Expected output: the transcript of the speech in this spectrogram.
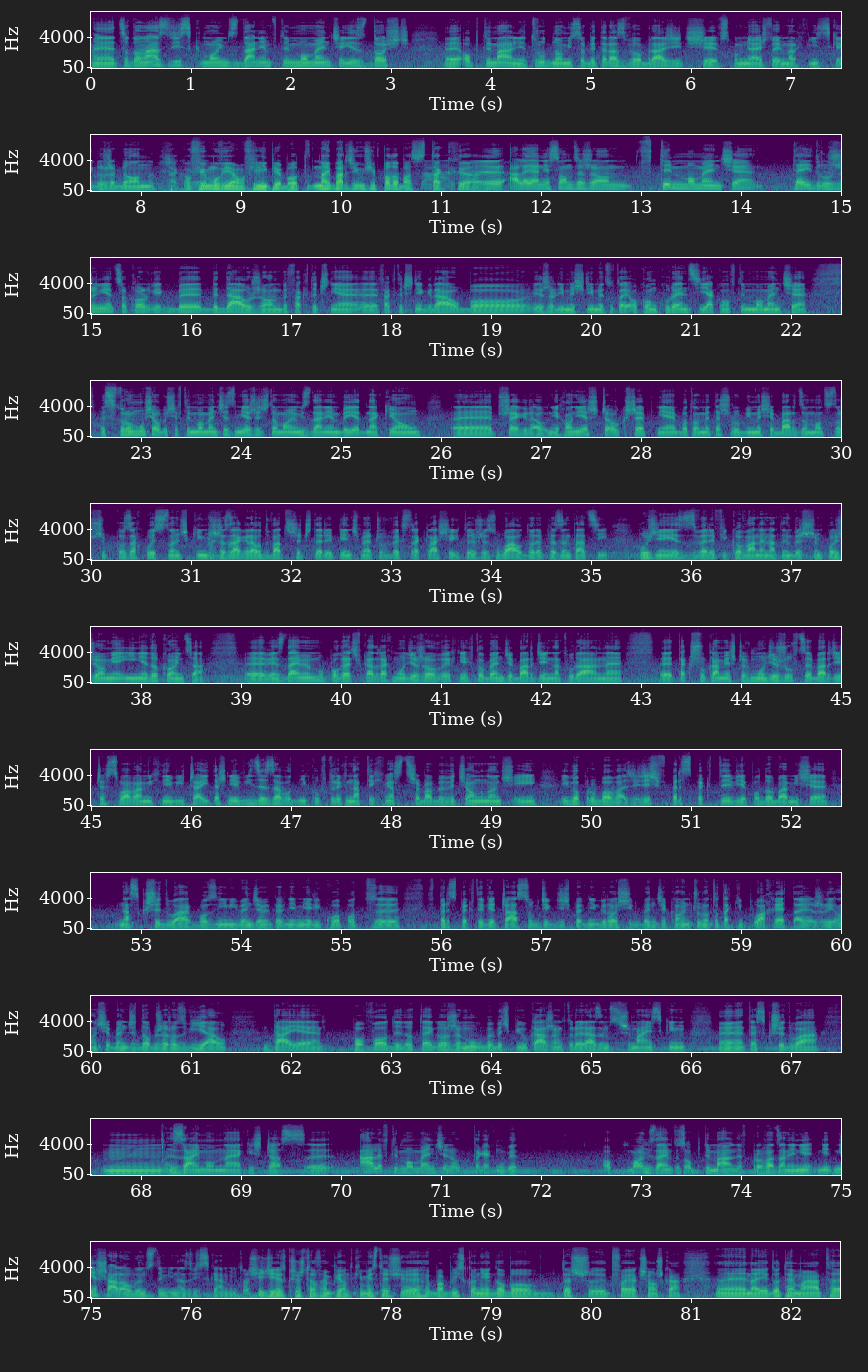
E, Co do nazwisk, moim zdaniem w tym momencie jest dość e, optymalnie. Trudno mi sobie teraz wyobrazić, e, wspomniałeś tutaj Marchwińskiego, żeby on Tak, o, mówiłem o Filipie, bo najbardziej mi się podoba. Tak, tak ale ja nie sądzę, że on w tym momencie tej drużynie cokolwiek by, by dał, że on by faktycznie, e, faktycznie grał, bo jeżeli myślimy tutaj o konkurencji, jaką w tym momencie, z którą musiałby się w tym momencie zmierzyć, to moim zdaniem by jednak ją e, przegrał. Niech on jeszcze okrzepnie, bo to my też lubimy się bardzo mocno szybko zachłysnąć kimś, że zagrał 2, 3, 4, 5 meczów w Ekstraklasie i to już jest wow do reprezentacji. Później jest zweryfikowane na tym wyższym poziomie i nie do końca. E, Więc dajmy mu pograć w kadrach młodzieżowych, niech to będzie bardziej naturalne. E, Tak szukam jeszcze w młodzieżówce bardziej Czesława Michniewicza i też nie widzę zawodników, których natychmiast trzeba by wyciągnąć i, i go próbować. Gdzieś w perspektywie podoba mi się na skrzydłach, bo z nimi będziemy pewnie mieli kłopot e, w perspektywie czasu, gdzie gdzieś pewnie Grosik będzie kończył, no to taki Płacheta, jeżeli on się będzie dobrze rozwijał, daje powody do tego, że mógłby być piłkarzem, który razem z Szymańskim e, te skrzydła mm, zajmą na jakiś czas. E, Ale w tym momencie, no tak jak mówię, op, moim zdaniem to jest optymalne wprowadzanie. Nie, nie, nie szalałbym z tymi nazwiskami. Co się dzieje z Krzysztofem Piątkiem? Jesteś e, chyba blisko niego, bo też e, twoja książka e, na jego temat. e,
